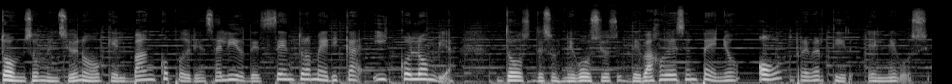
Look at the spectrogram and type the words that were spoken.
Thompson mencionó que el banco podría salir de Centroamérica y Colombia, dos de sus negocios de bajo desempeño o revertir el negocio.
